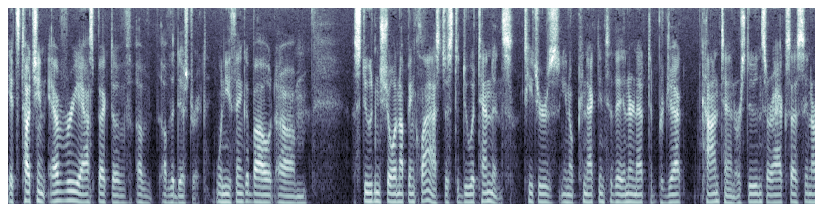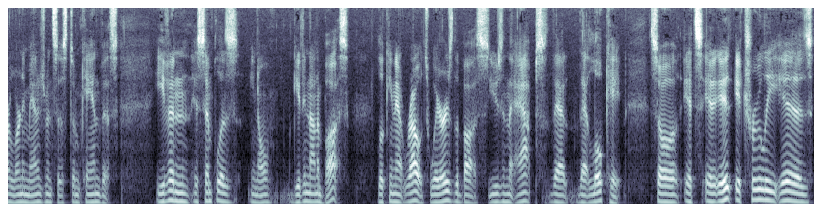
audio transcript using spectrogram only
It's touching every aspect of of, of the district. When you think about um, students showing up in class just to do attendance, teachers, you know, connecting to the internet to project content, or students are accessing our learning management system, Canvas. Even as simple as, you know, getting on a bus, looking at routes, where is the bus, using the apps that, that locate. So it's it, it truly is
